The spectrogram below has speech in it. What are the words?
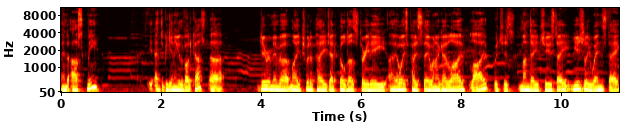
and ask me at the beginning of the podcast. Uh, do remember my Twitter page at Phil Does 3D. I always post there when I go live, live, which is Monday, Tuesday, usually Wednesday.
